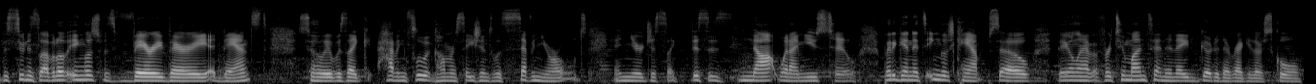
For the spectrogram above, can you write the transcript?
the students' level of English was very, very advanced. So it was like having fluent conversations with seven-year-olds, and you're just like, this is not what I'm used to. But again, it's English camp, so they only have it for two months, and then they go to their regular school.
